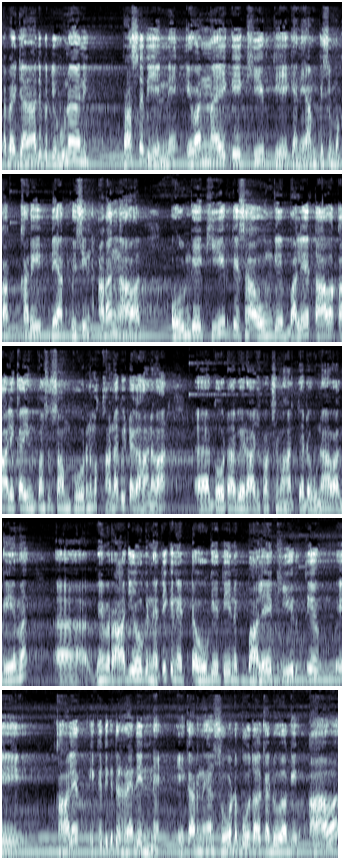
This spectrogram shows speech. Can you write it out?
හැබැයි ජනාධිපති වුණානේ. ප්‍රශ්නේ තියෙන්නේ එවන් අයගේ කීර්තිය. ඒ කියන්නේ යම්කිසි මොකක් හරි දෙයක් විසින් අරන් ආවත් ඔවුන්ගේ කීර්තිය සහ ඔවුන්ගේ බලය తాවකාලිකයින් පසු සම්පූර්ණම කනපිට ගහනවා ගෝඨාභය රාජපක්ෂ මහත්තයට වුණා වගේම මෙහෙම රාජයෝග නැති කෙනෙක්ට ඔහුගේ තියෙන බලය කීර්තිය ඒ කාලයක් එක දිගට රැඳෙන්නේ නැහැ. ඒ කාරණේ සෝඩ බෝතල් කැඩුවා වගේ ආවා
